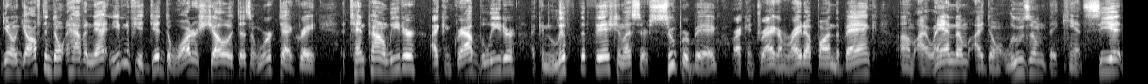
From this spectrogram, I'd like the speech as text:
you know, you often don't have a net, and even if you did, the water's shallow, it doesn't work that great. A 10 pound leader, I can grab the leader, I can lift the fish unless they're super big, or I can drag them right up on the bank. Um, I land them, I don't lose them, they can't see it.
